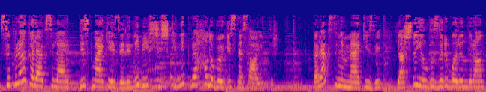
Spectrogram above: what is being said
Spiral galaksiler disk merkezlerinde bir şişkinlik ve halo bölgesine sahiptir. Galaksinin merkezi yaşlı yıldızları barındıran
